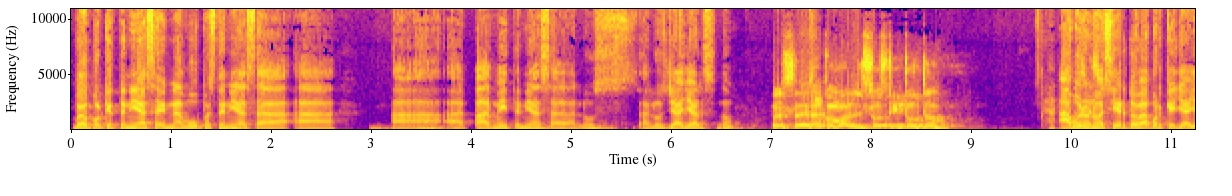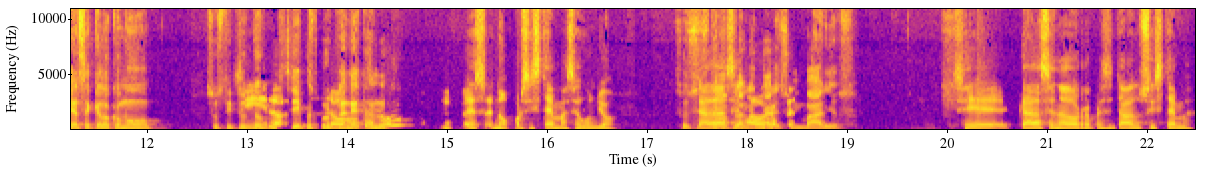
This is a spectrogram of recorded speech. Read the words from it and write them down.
Bueno, porque tenías en Naboo, pues tenías a, a, Padme y tenías a los, a los Yayars, ¿no? Pues era como el sustituto. Ah, bueno, pues no es cierto, ¿verdad? Porque Yayar se quedó como sustituto. Sí, pues por planeta, ¿no? no, por sistema, según yo. Sus cada sistemas son varios. Sí, cada senador representaba un sistema.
